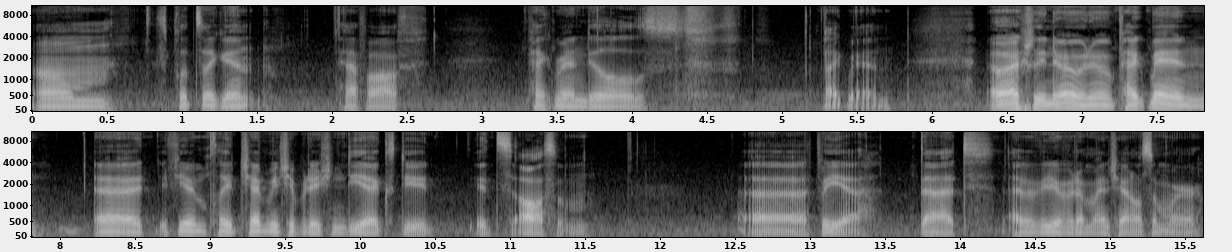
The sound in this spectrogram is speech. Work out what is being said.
Um, split second, half off. Pac-Man deals. Pac-Man. Oh, actually, no, no. Pac-Man. Uh, if you haven't played Championship Edition DX, dude, it's awesome. Uh, but yeah, that I have a video of it on my channel somewhere.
